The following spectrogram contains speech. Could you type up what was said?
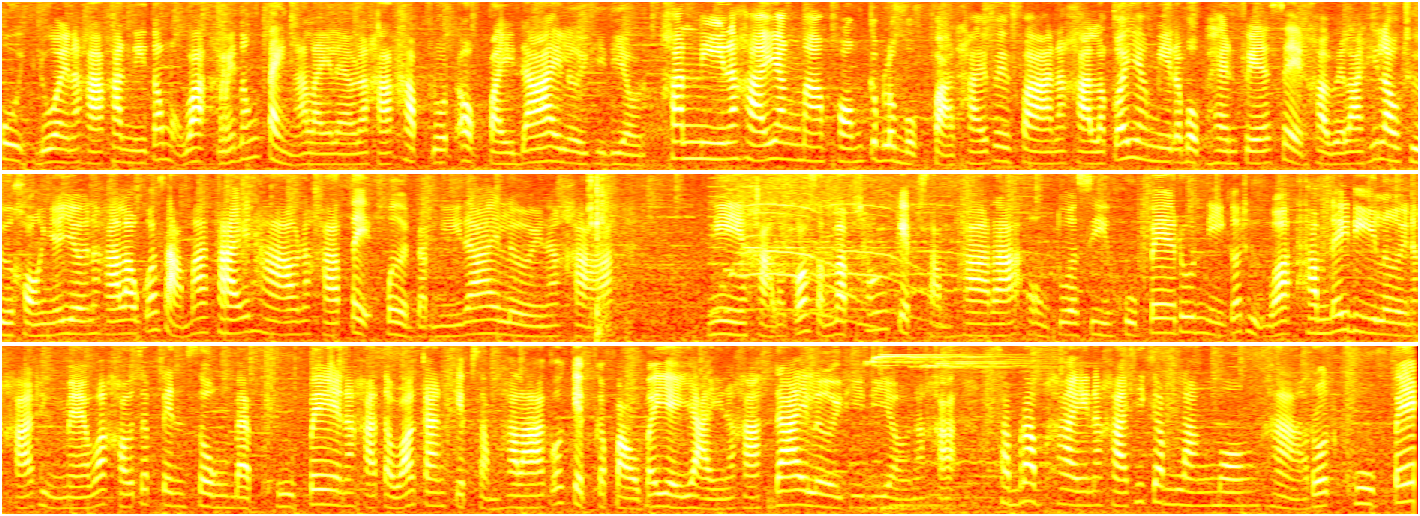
คู่อีกด้วยนะคะคันนี้ต้องบอกว่าไม่ต้องแต่งอะไรแล้วนะคะ ขับรถออกไปได้เลยทีเดียว คันนี้นะคะยังมาพร้อมกับระบบฝาท้ายไฟฟ้านะคะ แล้วก็ยังมีระบบแฮนด์เฟสเซค่ะ เวลาที่เราถือของเยอะๆนะคะ เราก็สามารถใช้เท้านะคะ เตะเปิดแบบนี้ได้เลยนะคะ นี่ค่ะ แล้วก็สำหรับช่องเก็บสัมภาระของตัว C Coupe รุ่นนี้ก็ถือว่าทำได้ดีเลยนะคะ ถึงแม้ว่าเขาจะเป็นทรงแบบคูเป้นะคะ แต่ว่าการเก็บสัมภาระก็เก็บกระเป๋าใบใหญ่ ๆนะคะ ได้เลยทีเดียวนะคะ สำหรับใครนะคะที่กำลังมองหารถคูเป้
